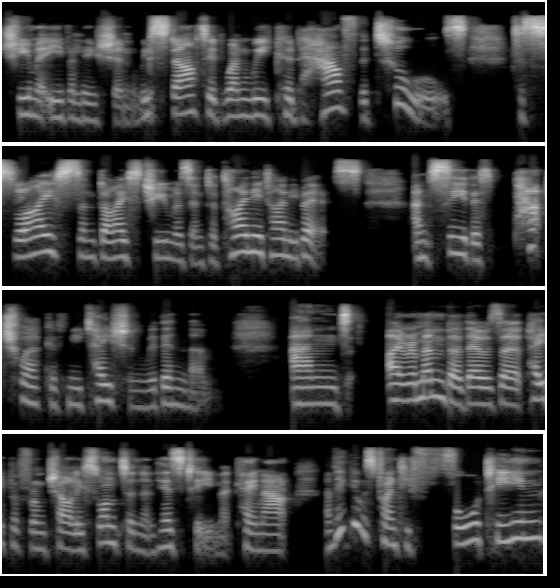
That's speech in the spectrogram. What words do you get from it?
tumor evolution. We started when we could have the tools to slice and dice tumors into tiny, tiny bits and see this patchwork of mutation within them. And I remember there was a paper from Charlie Swanton and his team that came out, I think it was 2014,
